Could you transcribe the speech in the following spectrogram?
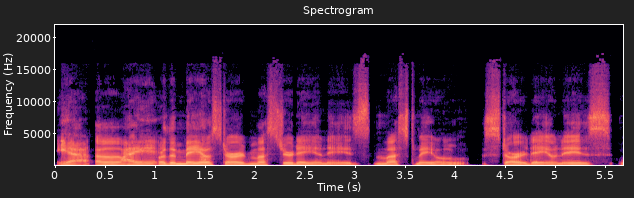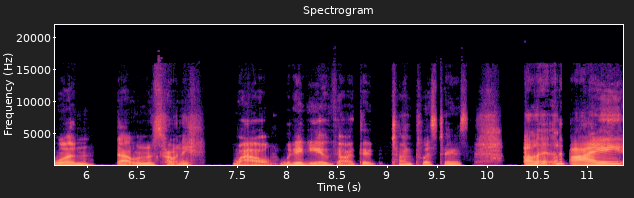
Yeah. um, I or the mayo starred mustard mayonnaise must mayo star mayonnaise one. That one was funny. Wow. What did you go through tongue twisters? Uh, I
